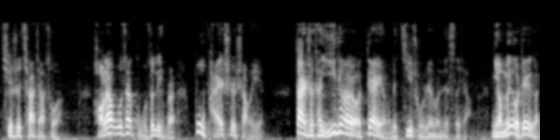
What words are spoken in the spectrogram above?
其实恰恰错。好莱坞在骨子里边不排斥商业，但是他一定要有电影的基础人文的思想。你要没有这个，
